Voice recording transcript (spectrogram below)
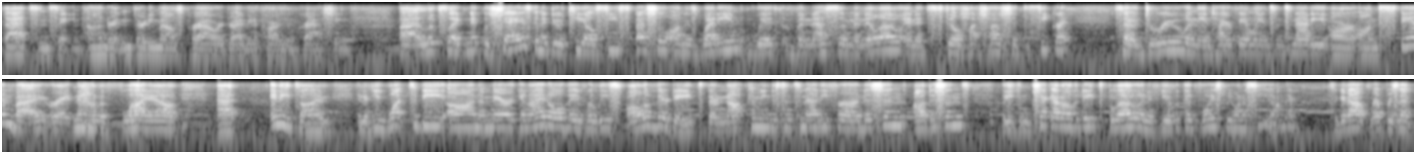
that's insane. 130 miles per hour driving a car and then crashing. Uh, it looks like Nick Lachey is going to do a TLC special on his wedding with Vanessa Minnillo, and it's still hush-hush, it's a secret. So Drew and the entire family in Cincinnati are on standby right now to fly out at any time. And if you want to be on American Idol, they've released all of their dates. They're not coming to Cincinnati for audition auditions, but you can check out all the dates below, and if you have a good voice, we want to see you on there. So get out, represent.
